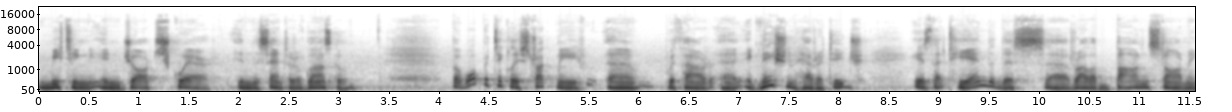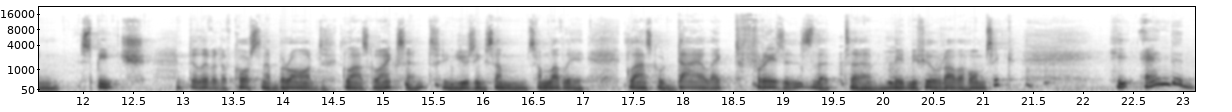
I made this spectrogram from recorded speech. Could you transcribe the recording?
meeting in George Square in the centre of Glasgow. But what particularly struck me uh, with our uh, Ignatian heritage is that he ended this uh, rather barnstorming speech delivered, of course, in a broad Glasgow accent, using some, some lovely Glasgow dialect phrases that uh, made me feel rather homesick. He ended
